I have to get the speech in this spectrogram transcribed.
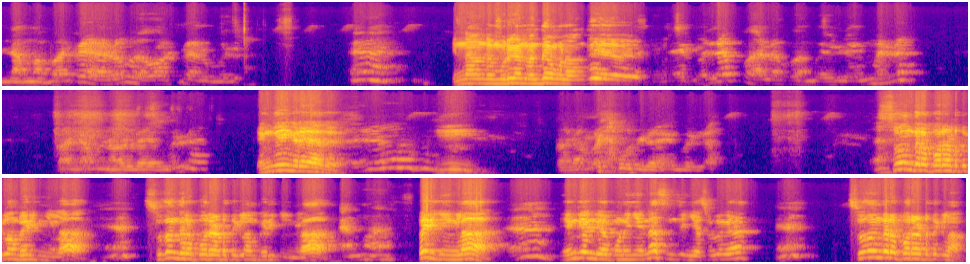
நம்ம என்ன அந்த முருகன் வந்து உங்களை வந்து எங்கேயும் கிடையாது. சுதந்திர போராட்டத்துக்குலாம் போயிருக்கீங்களா? சுதந்திர போராட்டத்துக்குலாம் போயிருக்கீங்களா? ஆமா, போயிருக்கீங்களா? ஆ, எங்கெங்க போனீங்க? என்ன செஞ்சீங்க? சொல்லுங்க. சுதந்திர போராட்டத்துக்குலாம்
